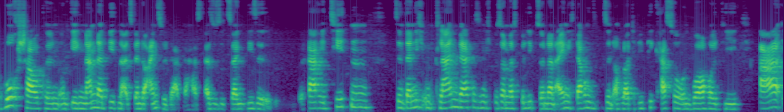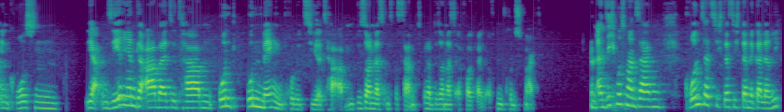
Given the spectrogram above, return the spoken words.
hochschaukeln und gegeneinander bieten, als wenn du Einzelwerke hast. Also sozusagen diese Raritäten sind dann nicht und Kleinwerke sind nicht besonders beliebt, sondern eigentlich darum sind auch Leute wie Picasso und Warhol, die A in großen ja, in Serien gearbeitet haben und Unmengen produziert haben, besonders interessant oder besonders erfolgreich auf dem Kunstmarkt. Und an sich muss man sagen, grundsätzlich, dass sich da eine Galerie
